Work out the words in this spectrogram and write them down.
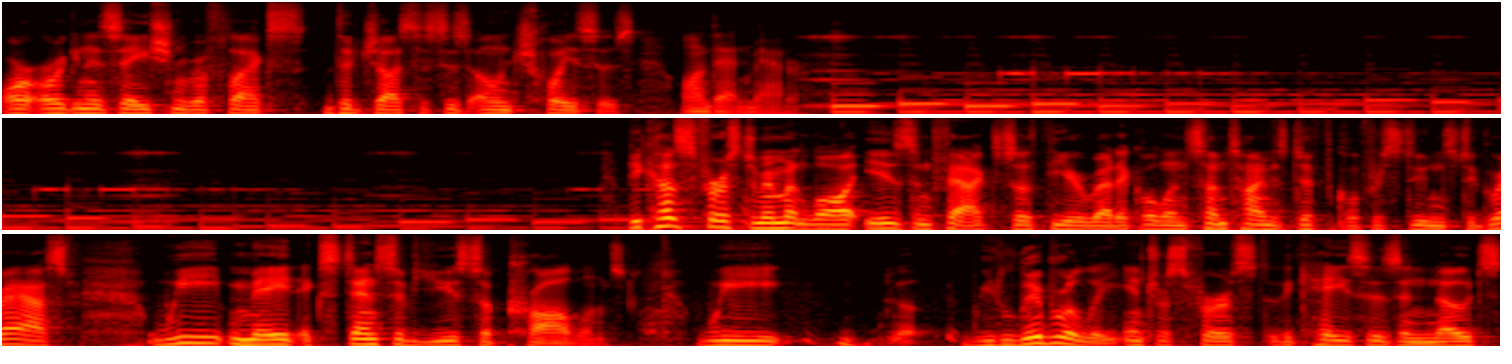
our organization reflects the justices' own choices on that matter. Because First Amendment law is, in fact, so theoretical and sometimes difficult for students to grasp, we made extensive use of problems. We we liberally interspersed the cases and notes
